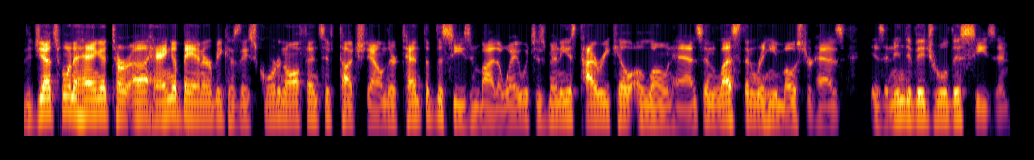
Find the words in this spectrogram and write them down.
The Jets want to hang a uh, hang a banner because they scored an offensive touchdown. Their tenth of the season, by the way, which as many as Tyreek Hill alone has, and less than Raheem Mostert has, is an individual this season.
